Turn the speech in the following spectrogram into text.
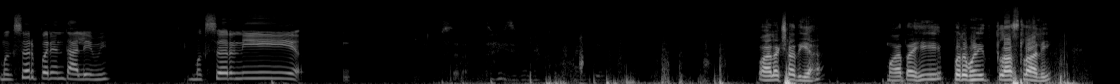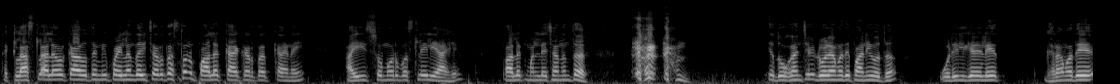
मग सरपर्यंत आले मी. मग सरनी सर पहा लक्षात घ्या. मग आता ही परभणीत क्लासला आली. तर क्लासला आल्यावर काय होतं मी पहिल्यांदा विचारत असतो ना पालक काय करतात काय नाही. आई समोर बसलेली आहे. पालक म्हणल्याच्यानंतर या दोघांच्याही डोळ्यामध्ये पाणी होतं. वडील गेलेले आहेत. घरामध्ये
